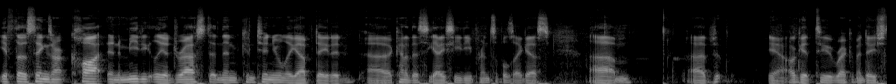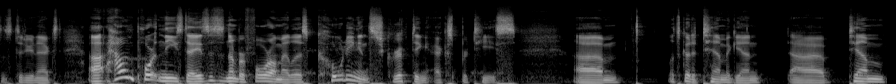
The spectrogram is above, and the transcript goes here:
if those things aren't caught and immediately addressed and then continually updated. Uh, kind of the CI/CD principles, I guess. Um, uh, yeah, I'll get to recommendations to do next. Uh, how important these days? This is number four on my list: coding and scripting expertise. Um, let's go to Tim again. Uh, Tim,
